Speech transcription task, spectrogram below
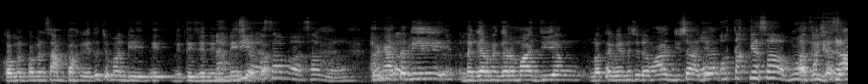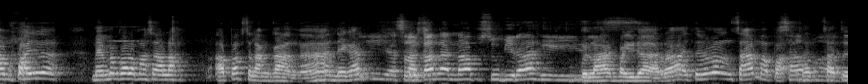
komen-komen sampah gitu cuma di netizen Nah, Indonesia iya, pak. sama sama. Ternyata di gitu. negara-negara maju yang notabene sudah maju saja, Oh, otaknya sama. otaknya sampah juga. Memang kalau masalah apa selangkangan ya kan, Iya, selangkangan nafsu birahi. belahan payudara itu memang sama pak. Sama. Satu, satu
